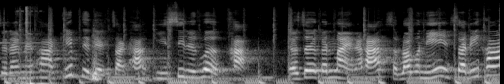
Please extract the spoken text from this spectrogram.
จะได้ไม่พลาดคลิปเด็ดๆจากทาง Easy Network ค่ะ แล้วเจอกันใหม่นะคะสำหรับวันนี้ สวัสดีค่ะ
